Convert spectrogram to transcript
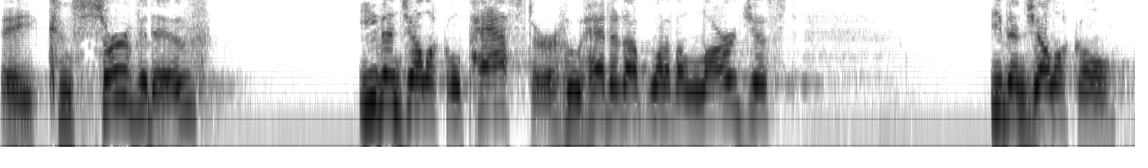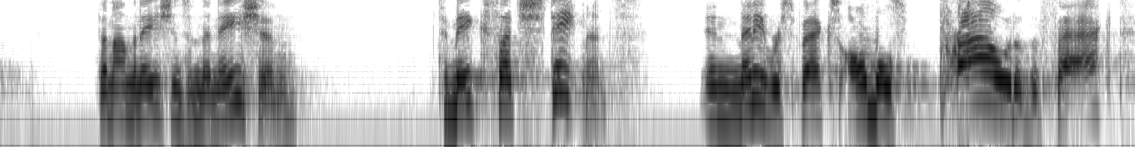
a conservative evangelical pastor who headed up one of the largest evangelical denominations in the nation to make such statements? In many respects, almost proud of the fact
